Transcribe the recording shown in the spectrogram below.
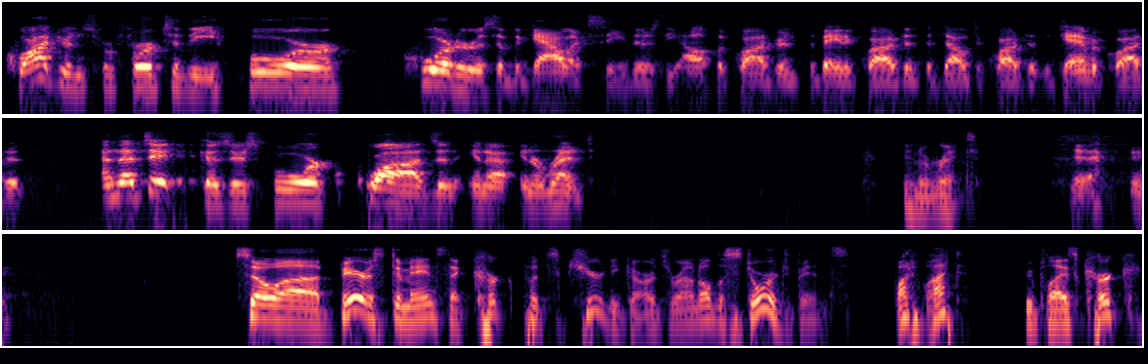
quadrants refer to the four quarters of the galaxy. There's the alpha quadrant, the beta quadrant, the delta quadrant, the gamma quadrant, and that's it because there's four quads in, in a in a rent. In a rent. Yeah. So uh, Baris demands that Kirk put security guards around all the storage bins. What? What? Replies Kirk.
